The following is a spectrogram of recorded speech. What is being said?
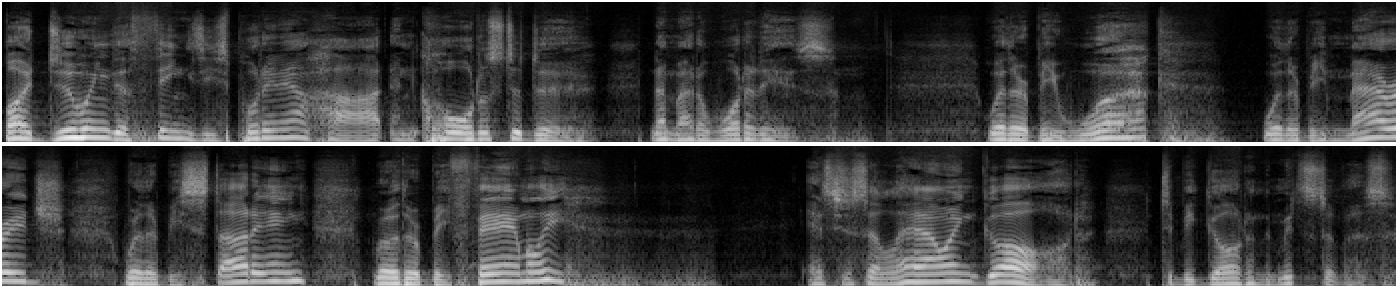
by doing the things He's put in our heart and called us to do, no matter what it is. Whether it be work, whether it be marriage, whether it be studying, whether it be family, it's just allowing God to be God in the midst of us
